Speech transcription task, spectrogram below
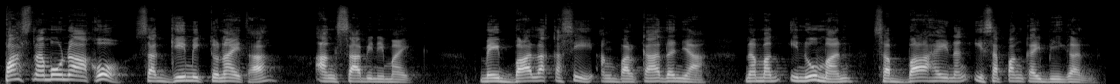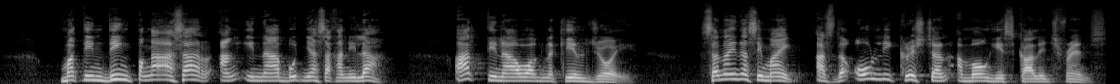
Pas na muna ako sa gimmick tonight ha, ang sabi ni Mike. May balak kasi ang barkada niya na mag-inuman sa bahay ng isa pang kaibigan matinding pangaasar ang inabot niya sa kanila at tinawag na killjoy. Sanay na si Mike as the only Christian among his college friends.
